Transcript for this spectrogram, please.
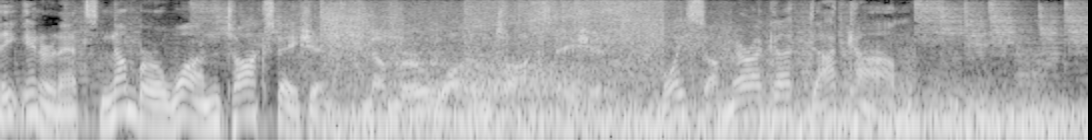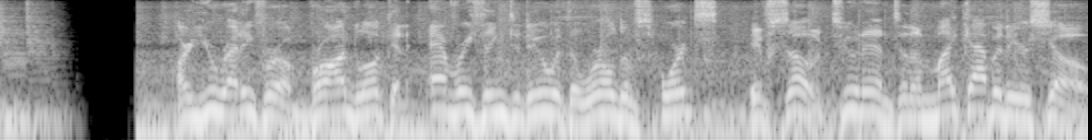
The Internet's number one talk station. Number one talk station. VoiceAmerica.com. Are you ready for a broad look at everything to do with the world of sports? If so, tune in to the Mike Abadir Show.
